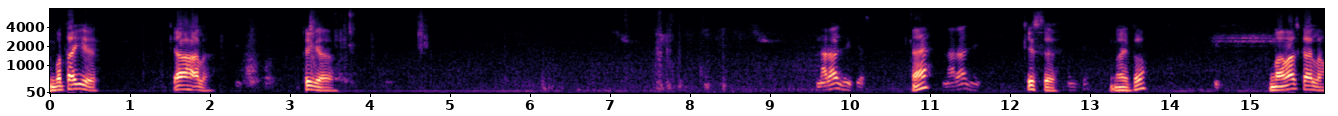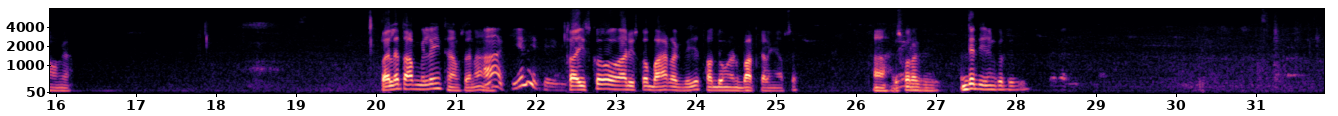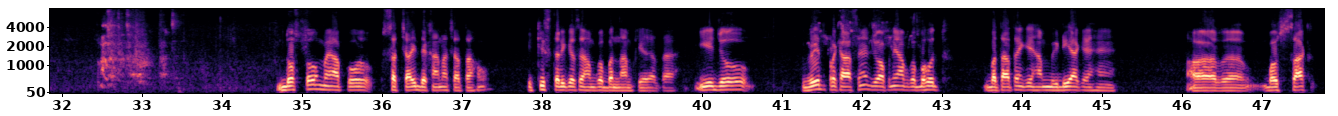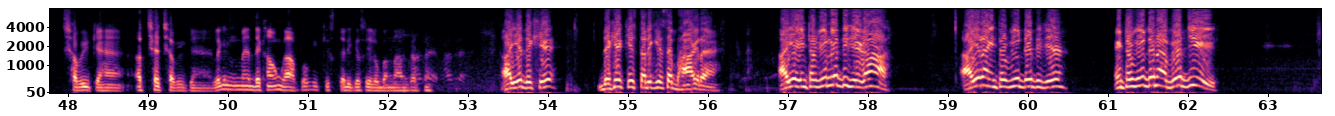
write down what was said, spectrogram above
बताइए क्या हाल है? ठीक है। नाराज़ है क्या सर? हैं? नाराज़ है किससे? उनसे? नहीं तो? नाराज़ क्या होंगे? पहले तो आप मिले ही थे हमसे ना? हाँ किए नहीं थे। तो इसको और इसको बाहर रख दीजिए थोड़ा दो मिनट बात करेंगे आपसे। हाँ इसको रख दीजिए। दे दीजिए इनको दे दीजिए। दोस्तों, मैं आपको सच्चाई दिखाना चाहता हूँ कि किस तरीके से हमको बदनाम किया जाता है। ये जो वेद प्रकाश हैं, जो अपने आप को बहुत बताते हैं कि हम मीडिया के हैं और बहुत साख छवि के हैं, अच्छे छवि के हैं। लेकिन मैं दिखाऊँगा आपको कि किस तरीके से ये लोग बदनाम करते हैं। आइए देखिए देखिए किस तरीके से भाग रहे हैं। आइए इंटरव्यू नहीं दीजिएगा। आइए ना इंटरव्यू दे दीजिए। इंटरव्यू देना वेद जी।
